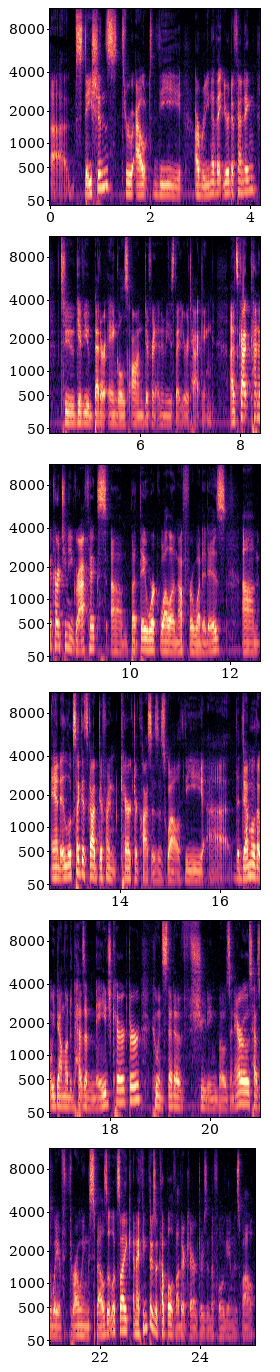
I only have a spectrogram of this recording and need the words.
uh, stations throughout the arena that you're defending to give you better angles on different enemies that you're attacking. Uh, it's got kind of cartoony graphics, um, but they work well enough for what it is. Um, and it looks like it's got different character classes as well. The uh, the demo that we downloaded has a mage character who, instead of shooting bows and arrows, has a way of throwing spells. It looks like, and I think there's a couple of other characters in the full game as well.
